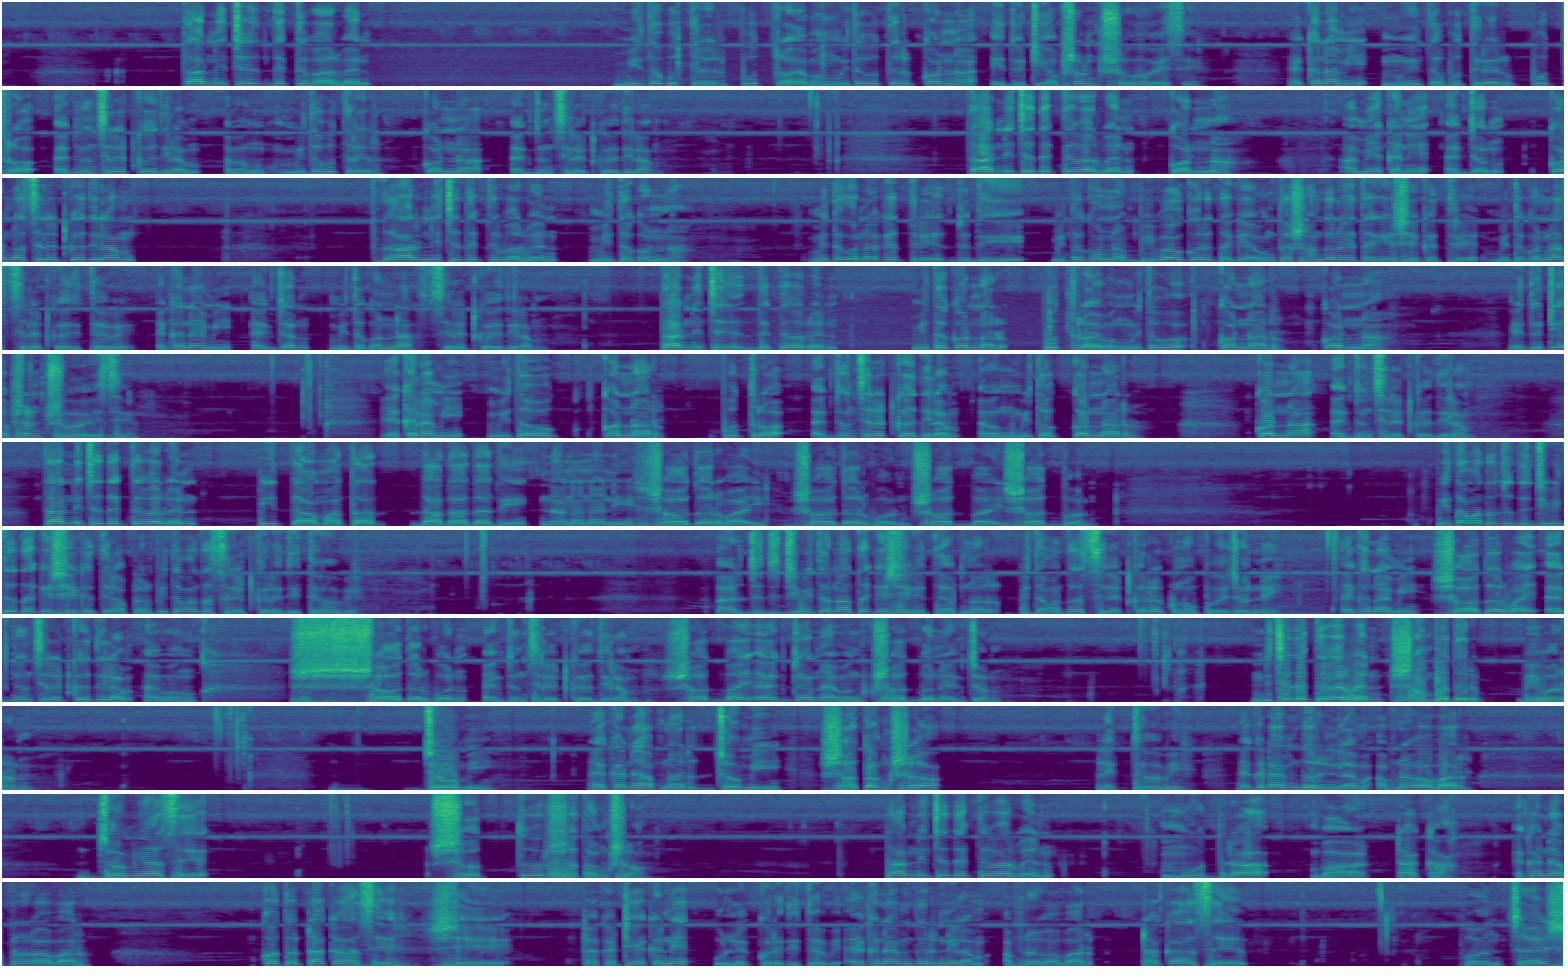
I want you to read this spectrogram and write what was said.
তার নিচে দেখতে পারবেন মৃতপুত্রের পুত্র এবং মৃতপুত্রের কন্যা এই দুটি অপশন শো হয়েছে। এখানে আমি মৃতপুত্রের পুত্র একজন সিলেক্ট করে দিলাম এবং মৃতপুত্রের কন্যা একজন সিলেক্ট করে দিলাম। তার নিচে দেখতে পারবেন কন্যা। আমি এখানে একজন কন্যা সিলেক্ট করে দিলাম। তার নিচে দেখতে পারবেন মৃতকন্যা মৃতকন্যার ক্ষেত্রে যদি মৃতকন্যা বিবাহ করে থাকে এবং তার সন্তান হয়ে থাকে, সেক্ষেত্রে মৃতকন্যা সিলেক্ট করে দিতে হবে। এখানে আমি একজন মৃতকন্যা সিলেক্ট করে দিলাম। তার নিচে দেখতে পারবেন মৃতকন্যার পুত্র এবং মৃতকন্যার কন্যা। এই দুটি অপশান শো হয়েছে। এখানে আমি মৃতকন্যার পুত্র একজন সিলেক্ট করে দিলাম এবং মৃত কন্যার কন্যা একজন সিলেক্ট করে দিলাম। তার নিচে দেখতে পারবেন পিতা, মাতা, দাদা, দাদি, নানা, নানি, সহদর ভাই, সহদর বোন, সৎ ভাই, সৎ বোন। পিতামাতা যদি জীবিত থাকে, সেক্ষেত্রে আপনার পিতামাতা সিলেক্ট করে দিতে হবে। আর যদি জীবিত না থাকে, সেক্ষেত্রে আপনার পিতামাতা সিলেক্ট করার কোনো প্রয়োজন নেই। এখানে আমি সহদর ভাই একজন সিলেক্ট করে দিলাম এবং সহদর বোন একজন সিলেক্ট করে দিলাম। সৎ ভাই একজন এবং সৎ বোন একজন। নিচে দেখতে পারবেন সম্পদের বিবরণ। জমি। এখানে আপনার জমি শতাংশ লিখতে হবে। এখানে আমি ধরে নিলাম, আপনার বাবার জমি আছে সত্তর শতাংশ। তার নিচে দেখতে পারবেন মুদ্রা বা টাকা। এখানে আপনার বাবার কত টাকা আছে সে টাকাটি এখানে উল্লেখ করে দিতে হবে। এখানে আমি ধরে নিলাম, আপনার বাবার টাকা আছে পঞ্চাশ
